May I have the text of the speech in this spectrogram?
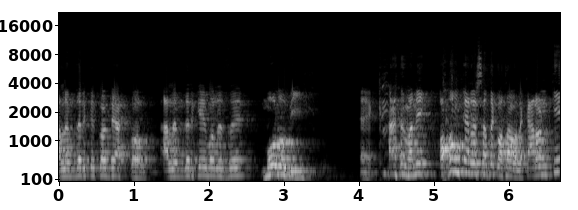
আলেমদেরকে কয় ব্যাকল। আলেমদেরকে বলে যে মৌলবী। মানে অহংকারের সাথে কথা বলে। কারণ কি?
